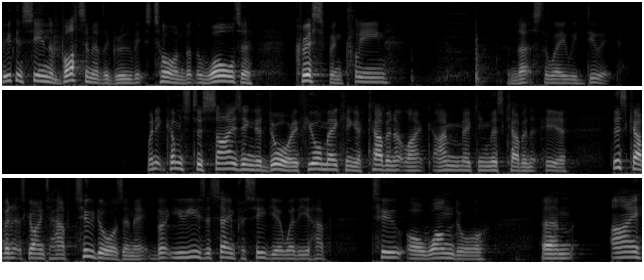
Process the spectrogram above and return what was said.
You can see in the bottom of the groove it's torn, but the walls are crisp and clean. And that's the way we do it. When it comes to sizing a door, if you're making a cabinet like I'm making this cabinet here, this cabinet is going to have two doors in it, but you use the same procedure whether you have two or one door. Um, I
